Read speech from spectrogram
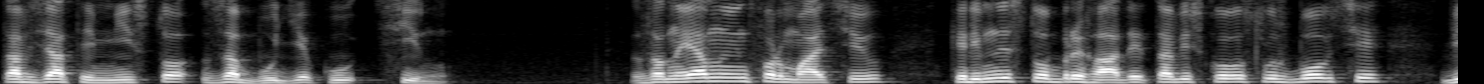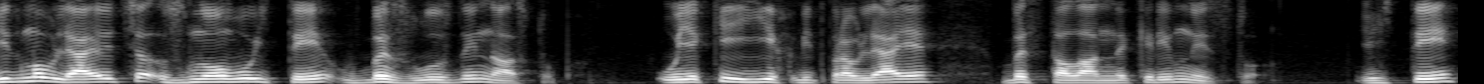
та взяти місто за будь-яку ціну. За наявною інформацією, керівництво бригади та військовослужбовці відмовляються знову йти в безглуздий наступ, у який їх відправляє безталанне керівництво, йти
